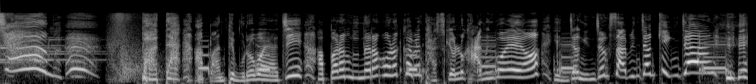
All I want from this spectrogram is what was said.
참 맞다 아빠한테 물어봐야지 아빠랑 누나랑 허락하면 다수결로 가는 거예요. 인정 인정 쌉인정 킹정.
